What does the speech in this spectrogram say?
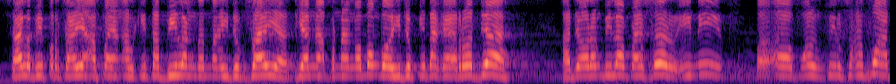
Saya lebih percaya apa yang Alkitab bilang tentang hidup saya. Dia nggak pernah ngomong bahwa hidup kita kayak roda. Ada orang bilang, Pastor ini uh, filsafat.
